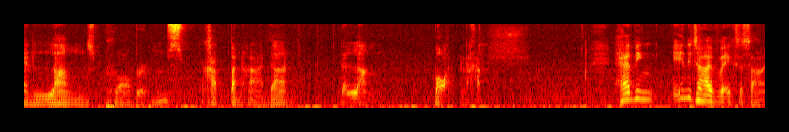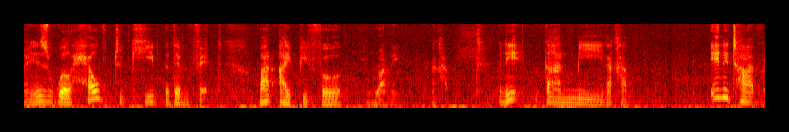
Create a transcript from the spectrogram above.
and lungs problems นะครับ ปัญหาด้านด้านหลังปอดนะครับ Having any type of exercise will help to keep them fit but I prefer running นะครับ ทีนี้การมีนะครับ any type of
